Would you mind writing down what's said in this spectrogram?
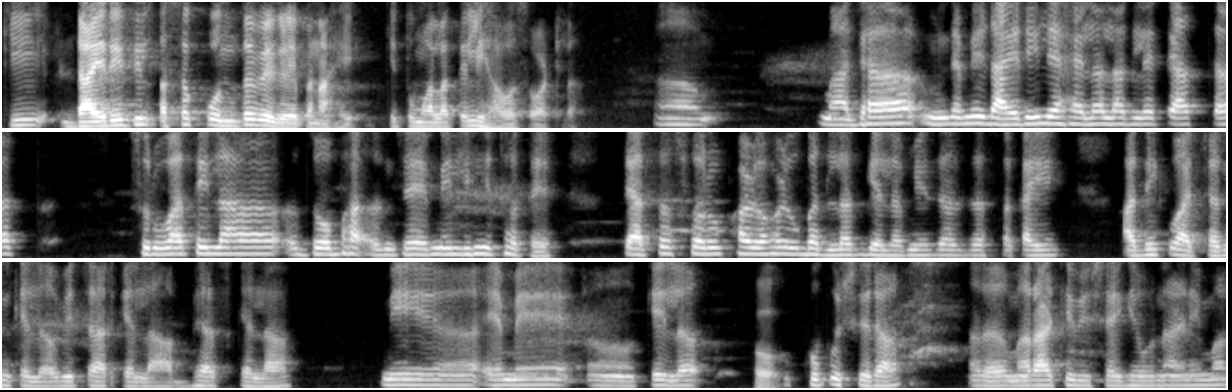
की डायरीतील असं कोणतं वेगळेपण आहे की तुम्हाला ते लिहावंसं वाटलं अं, माझ्या म्हणजे मी डायरी लिहायला लागले त्यात त्यात सुरुवातीला जो भा जे मी लिहित होते त्याचं स्वरूप हळूहळू बदलत गेलं मी जर जसं काही अधिक वाचन केलं विचार केला अभ्यास केला मी एम ए केलं. खूप उशिरा मराठी विषय घेऊन आणि मग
